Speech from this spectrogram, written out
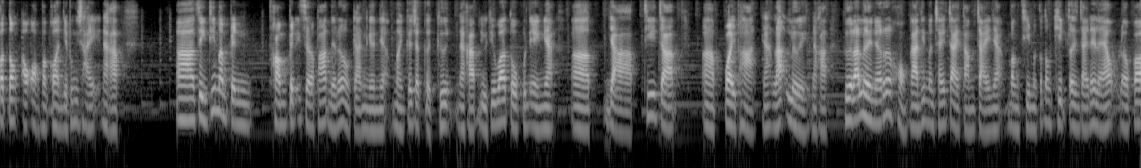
ก็ต้องเอาออกมาก่อนอย่าเพิ่งใช้นะครับสิ่งที่มันเป็นความเป็นอิสรภาพในเรื่องของการเงินเนี่ยมันก็จะเกิดขึ้นนะครับอยู่ที่ว่าตัวคุณเองเนี่ยอ่าอย่าที่จะ ปล่อยผ่านนะละเลยนะครับคือละเลยในเรื่องของการที่มันใช้ใจตามใจเนี่ยบางทีมันก็ต้องคิดตัดสินใจได้แล้ว แล้วก็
